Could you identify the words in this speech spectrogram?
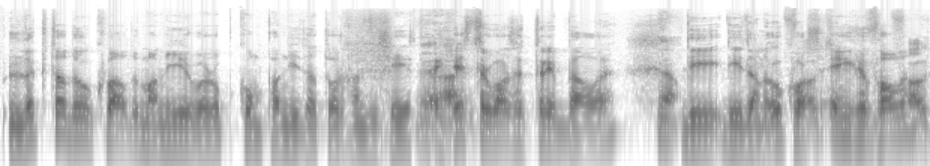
lukt dat ook wel, de manier waarop Compagnie dat organiseert. Ja, en gisteren was het Trebel, hè, ja. die, die dan ook was ingevallen.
